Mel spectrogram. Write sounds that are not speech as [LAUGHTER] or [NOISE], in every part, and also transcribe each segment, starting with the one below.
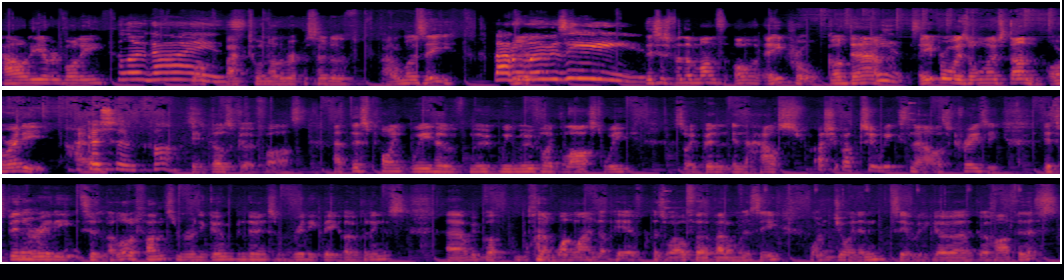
Howdy, everybody. Hello, guys. Welcome back to another episode of Battle Mo Z. Battle We're- Mosey. This is for the month of April. God damn. Yes. April is almost done already. Oh, it And goes so fast. It does go fast. At this point, we have moved. We moved like last week, so we've been in the house actually about two weeks now. That's crazy. It's been Yeah. really it's been a lot of fun. It's been really good. We've been doing some really big openings. Uh, we've got one and one lined up here as well for Battle Mercy. Want to join in, see if we can go uh, go hard for this.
